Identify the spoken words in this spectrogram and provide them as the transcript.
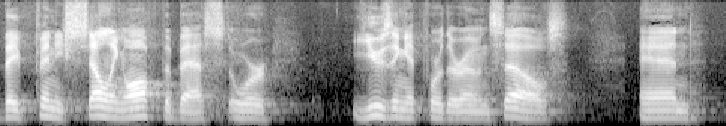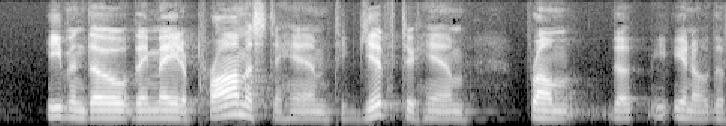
they finish selling off the best or using it for their own selves. And even though they made a promise to him to give to him from the, you know, the,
